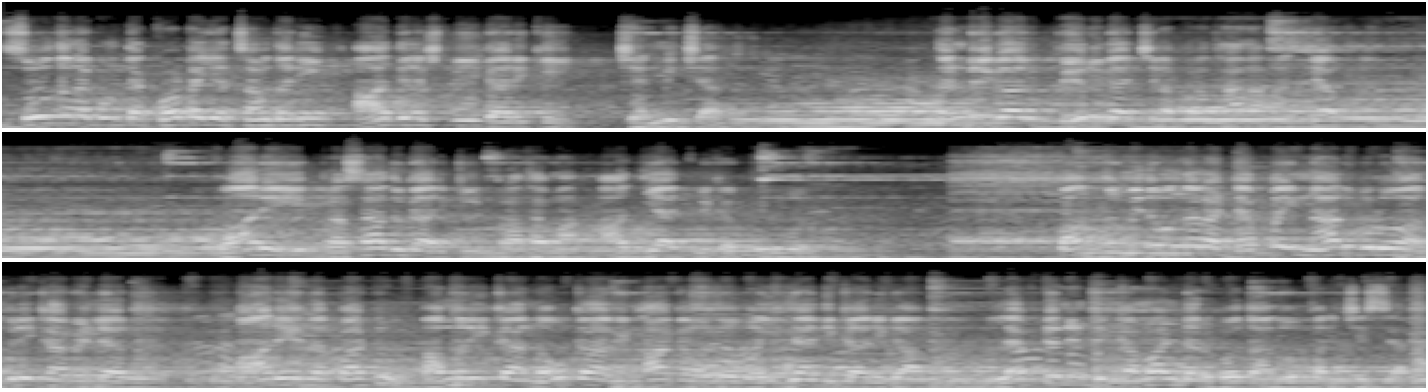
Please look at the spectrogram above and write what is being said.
సోదనగుంట కోటయ్య చౌదరి ఆదిలక్ష్మి గారికి జన్మించారు. తండ్రి గారు పేరుగాంచిన ప్రధాన అధ్యాపకులు. వారే ప్రసాద్ గారికి ప్రథమ ఆధ్యాత్మిక గురువులు. పంతొమ్మిది వందల డెబ్బై నాలుగులో అమెరికా వెళ్ళారు ఆరేళ్ళ పాటు అమెరికా నౌకా విభాగంలో వైద్యాధికారిగా లెఫ్టినెంట్ కమాండర్ హోదాలో పనిచేశారు.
